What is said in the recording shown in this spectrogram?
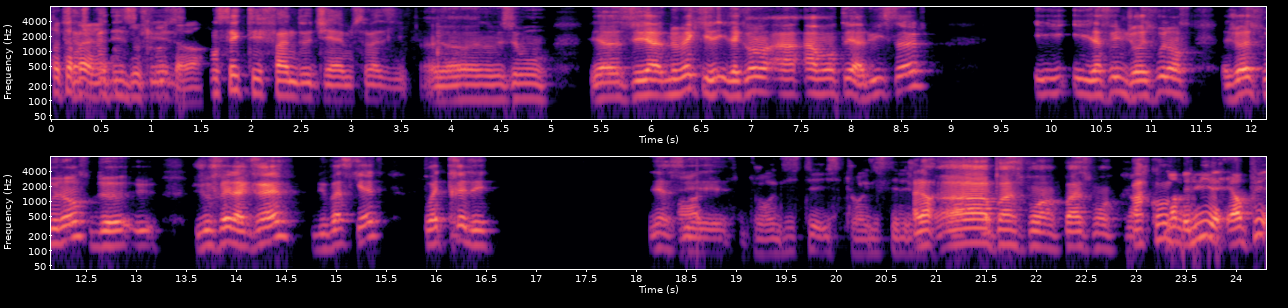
Toi, t'as pas, pas des ça va. On sait que tu es fan de James, vas-y. Ah, non, mais c'est bon. le mec, il, a quand même inventé à lui seul. Il, il a fait une jurisprudence. La jurisprudence de je fais la grève du basket pour être tradé. C'est toujours existé, toujours existé déjà. Alors, ah, pas à ce point, pas à ce point. Par contre, non, mais lui, et en plus,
